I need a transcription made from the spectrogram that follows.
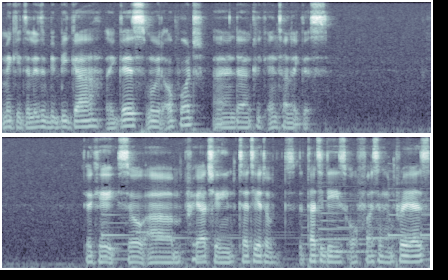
make it a little bit bigger like this move it upward and uh, click enter like this. Okay so um prayer chain 30th of 30 days of fasting and prayers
